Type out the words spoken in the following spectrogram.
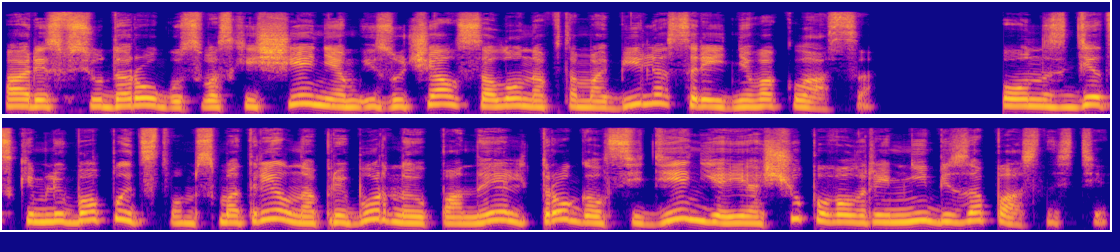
Арис всю дорогу с восхищением изучал салон автомобиля среднего класса. Он с детским любопытством смотрел на приборную панель, трогал сиденья и ощупывал ремни безопасности.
